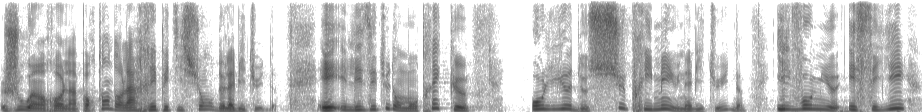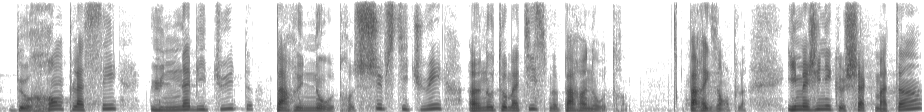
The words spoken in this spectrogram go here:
joue un rôle important dans la répétition de l'habitude. Et les études ont montré que au lieu de supprimer une habitude, il vaut mieux essayer de remplacer une habitude par une autre, substituer un automatisme par un autre. Par exemple, imaginez que chaque matin,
